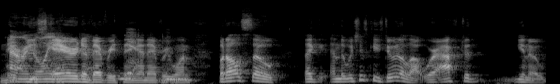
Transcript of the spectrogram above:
make you Paranoia, scared of everything Yeah. and everyone. Mm-hmm. But also like, and the Wachowskis do it a lot. Where after you know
